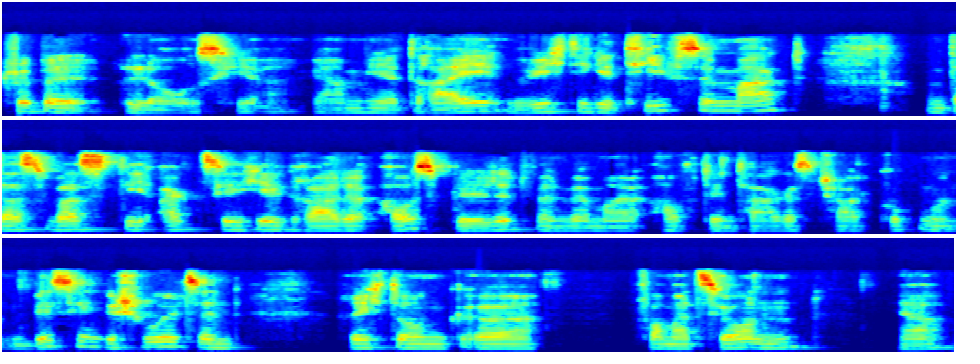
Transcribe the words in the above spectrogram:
Triple Lows hier. Wir haben hier drei wichtige Tiefs im Markt und das, was die Aktie hier gerade ausbildet, wenn wir mal auf den Tageschart gucken und ein bisschen geschult sind Richtung äh, Formationen, ja,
